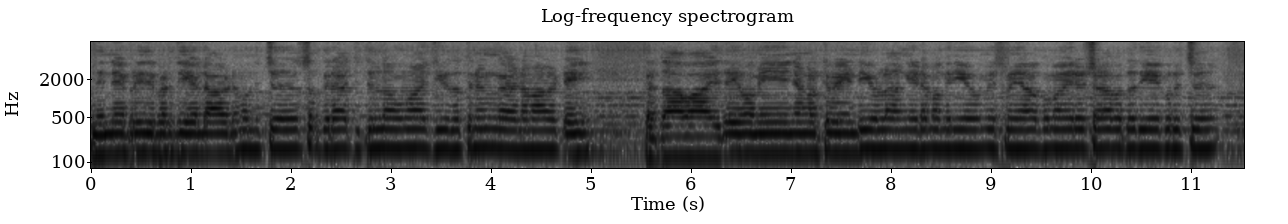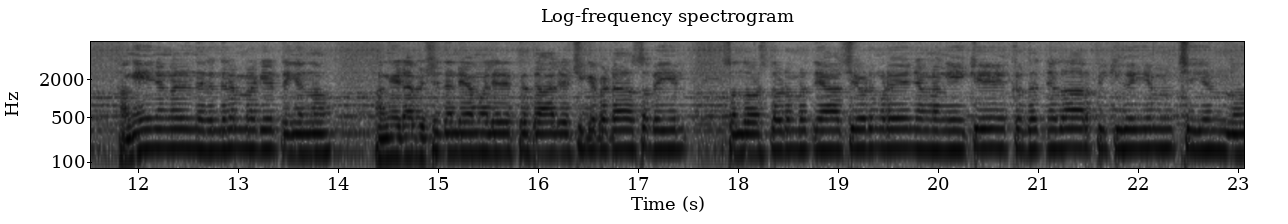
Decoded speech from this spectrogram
നിന്നെ പ്രീതിപ്പെടുത്തി എല്ലാവരും ഒന്നിച്ച് സ്വർഗരാജ്യത്തിൽ നവമായ ജീവിതത്തിനും കാരണമാകട്ടെ. കർത്താവായ ദൈവമേ ഞങ്ങൾക്ക് വേണ്ടിയുള്ള അങ്ങയുടെ മകനീയവും വിസ്മയാകുമായ രക്ഷാപദ്ധതിയെക്കുറിച്ച് അങ്ങേ ഞങ്ങൾ നിരന്തരം പ്രകീർത്തിക്കുന്നു. അങ്ങയുടെ അഭിഷിതന്റെ അമൂല്യ രക്തത്താൽ രക്ഷിക്കപ്പെട്ട സഭയിൽ സന്തോഷത്തോടും പ്രത്യാശയോടും കൂടെ ഞങ്ങൾ അങ്ങേക്ക് കൃതജ്ഞത അർപ്പിക്കുകയും ചെയ്യുന്നു.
